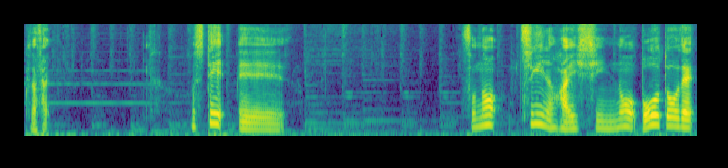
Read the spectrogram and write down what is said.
ください。そして、えー、その次の配信の冒頭で、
